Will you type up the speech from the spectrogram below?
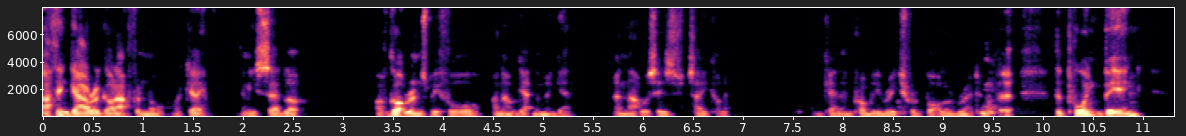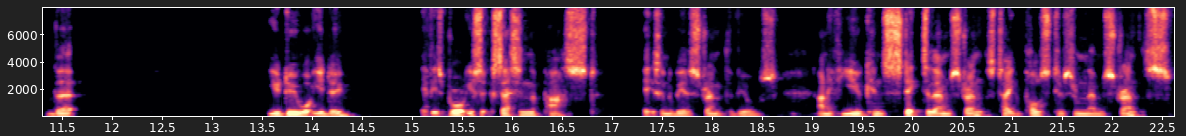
I think Gowra got out for naught, okay? And he said, look, I've got runs before and I'll get them again. And that was his take on it. Okay, then probably reach for a bottle of red. But the point being that you do what you do. If it's brought you success in the past, it's going to be a strength of yours. And if you can stick to them strengths, take positives from them strengths,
